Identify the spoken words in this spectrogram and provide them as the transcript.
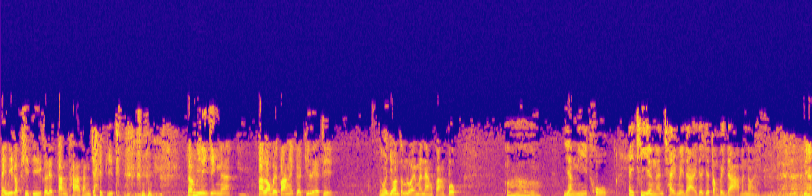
ไอ้นี้ก็ผิดอีกเขาเรียกตั้งท่าทางใจผิดแล้วมีจริงๆนะอะลองไปฟังให้เกิดกิเลสที่โนยอนสำรวยมานั่งฟังปุ๊บเออ อย่างนี้ถูกไอ้ที่อย่างนั้นใช้ไม่ได้ เดี๋ยวจะต้องไปด่ามันหน่อย เนี่ย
